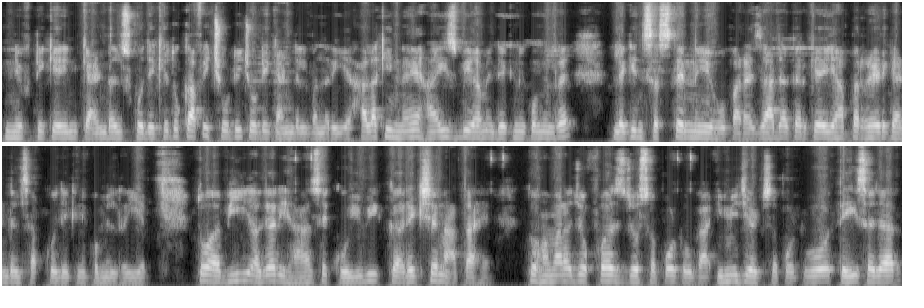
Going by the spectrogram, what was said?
निफ्टी के इन कैंडल्स को देखें तो काफ़ी छोटी छोटी कैंडल बन रही है। हालाँकि नए हाइज भी हमें देखने को मिल रहे हैं, लेकिन सस्टेन नहीं हो पा रहा। है ज़्यादा करके यहाँ पर रेड कैंडल्स आपको देखने को मिल रही है। तो अभी अगर यहाँ से कोई भी करेक्शन आता है तो हमारा जो फ़र्स्ट जो सपोर्ट होगा, इमीडिएट सपोर्ट, वो तेईस हज़ार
